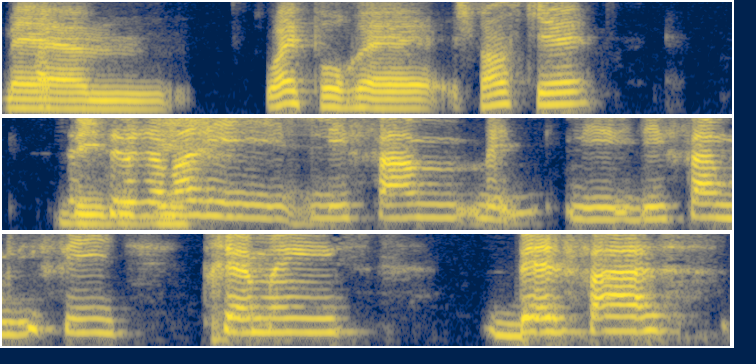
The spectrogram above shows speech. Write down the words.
Mais euh, ouais, pour euh, je pense que C'est vraiment des- les, les femmes, ben, les, les femmes ou les filles très minces, belles faces.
